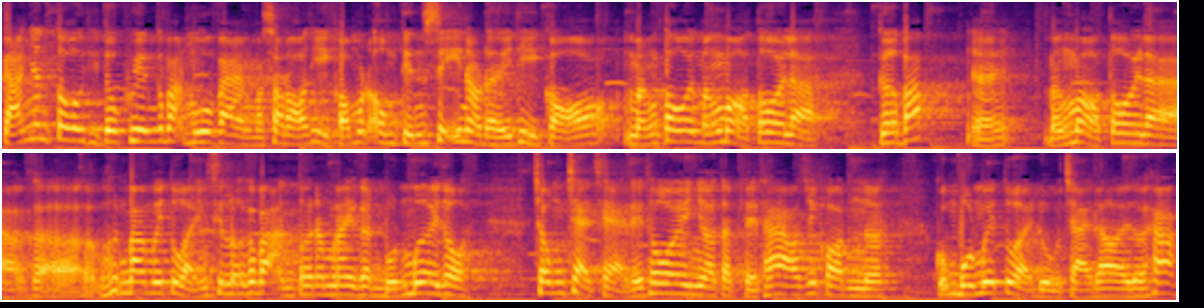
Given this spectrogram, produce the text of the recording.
Cá nhân tôi thì tôi khuyên các bạn mua vàng và sau đó thì có một ông tiến sĩ nào đấy thì có mắng tôi, mắng mỏ tôi là cơ bắp. Đấy, mắng mỏ tôi là uh, hơn 30 tuổi. Anh xin lỗi các bạn tôi năm nay gần 40 rồi. Trông trẻ trẻ thế thôi nhờ tập thể thao chứ còn uh, cũng 40 tuổi đủ trải đời rồi ha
